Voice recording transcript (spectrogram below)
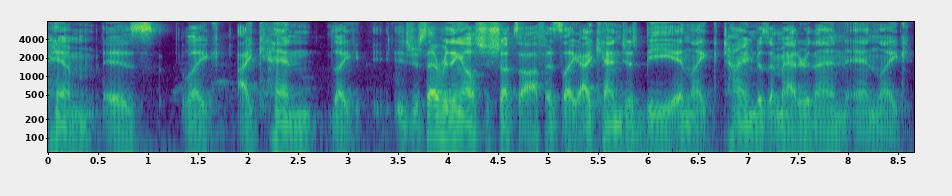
him is like I can like it's just everything else just shuts off. It's like I can just be and like time doesn't matter then, and like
